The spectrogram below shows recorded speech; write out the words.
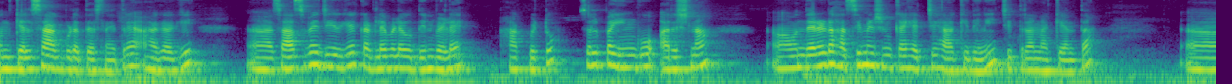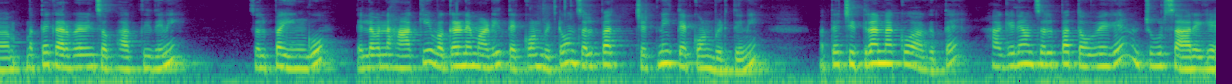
ಒಂದು ಕೆಲಸ ಆಗಿಬಿಡುತ್ತೆ ಸ್ನೇಹಿತರೆ. ಹಾಗಾಗಿ ಸಾಸಿವೆ, ಜೀರಿಗೆ, ಕಡಲೆಬೇಳೆ, ಉದ್ದಿನಬೇಳೆ ಹಾಕಿಬಿಟ್ಟು ಸ್ವಲ್ಪ ಇಂಗು ಅರಿಶಿನ ಒಂದೆರಡು ಹಸಿಮೆಣಸಿನ್ಕಾಯಿ ಹೆಚ್ಚಿ ಹಾಕಿದ್ದೀನಿ ಚಿತ್ರಾನ್ನಕ್ಕೆ ಅಂತ. ಮತ್ತು ಕರ್ಬೇವಿನ ಸೊಪ್ಪು ಹಾಕ್ತಿದ್ದೀನಿ. ಸ್ವಲ್ಪ ಇಂಗು ಎಲ್ಲವನ್ನು ಹಾಕಿ ಒಗ್ಗರಣೆ ಮಾಡಿ ತೆಕ್ಕೊಂಡ್ಬಿಟ್ಟು ಒಂದು ಸ್ವಲ್ಪ ಚಟ್ನಿ ತೆಕ್ಕೊಂಡ್ಬಿಡ್ತೀನಿ. ಮತ್ತು ಚಿತ್ರಾನ್ನಕ್ಕೂ ಆಗುತ್ತೆ. ಹಾಗೆಯೇ ಒಂದು ಸ್ವಲ್ಪ ತವ್ವೆಗೆ ಒಂಚೂರು ಚೂರು ಸಾರಿಗೆ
